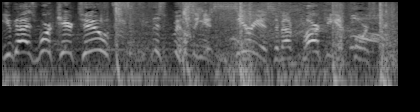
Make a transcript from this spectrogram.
you guys work here too? This building is serious about parking enforcement.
